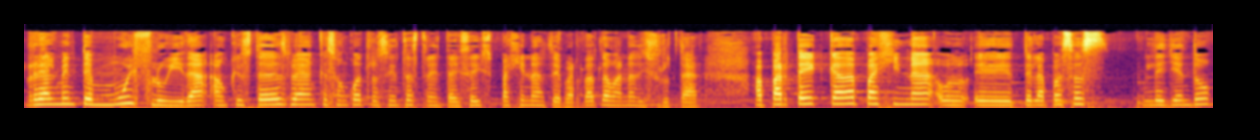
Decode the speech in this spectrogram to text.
realmente muy fluida, aunque ustedes vean que son 436 páginas, de verdad la van a disfrutar. Aparte, cada página eh, te la pasas leyendo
